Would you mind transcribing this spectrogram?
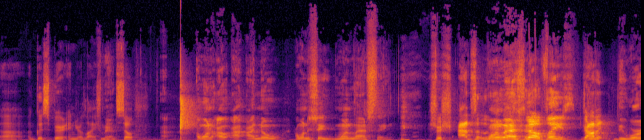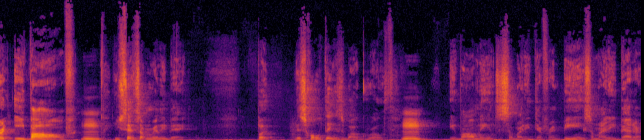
uh, a good spirit in your life, man. Man. So I want. I, I- I know. I want to say one last thing. Absolutely. One last thing. No, please drop the, it. The word evolve. Mm. You said something really big, but this whole thing is about growth, mm. evolving into somebody different, being somebody better.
